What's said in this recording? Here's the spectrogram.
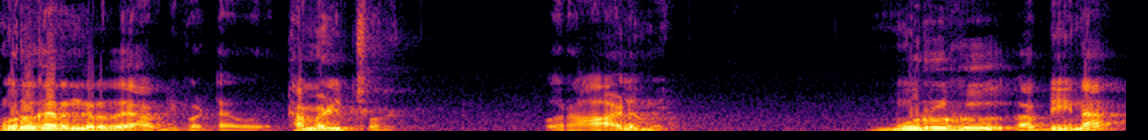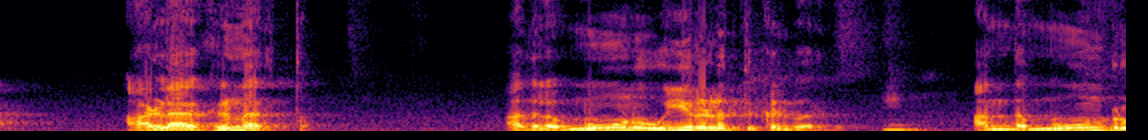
முருகருங்கிறது அப்படிப்பட்ட ஒரு தமிழ் சொல் ஒரு ஆளுமை. முருகு அப்படின்னா அழகுன்னு அர்த்தம். அதில் மூணு உயிரெழுத்துக்கள் வருது. அந்த மூன்று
